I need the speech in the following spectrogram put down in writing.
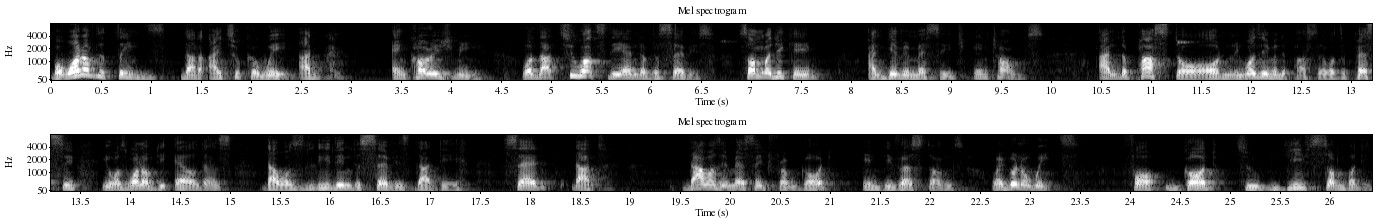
But one of the things that I took away and encouraged me was that towards the end of the service, somebody came and gave a message in tongues. And the pastor, or it wasn't even the pastor, it was the person, he was one of the elders that was leading the service that day, said that that was a message from God in diverse tongues. We're going to wait for God to give somebody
